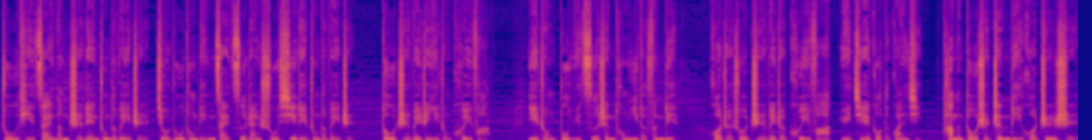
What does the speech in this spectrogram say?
主体在能指链中的位置，就如同零在自然数系列中的位置，都只为着一种匮乏，一种不与自身同一的分裂，或者说只为着匮乏与结构的关系。它们都是真理或知识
